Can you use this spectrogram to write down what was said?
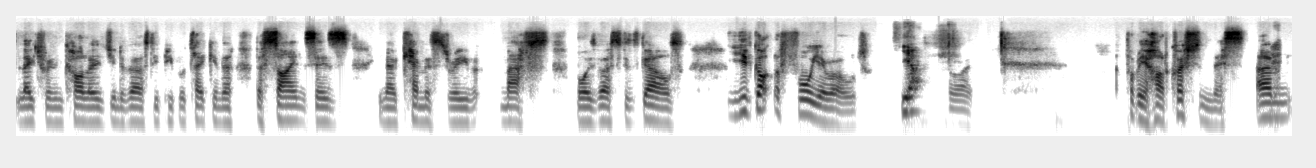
later in college, university, people taking the the sciences, you know, chemistry, maths, boys versus girls. You've got the four year old. Yeah. All right. Probably a hard question. This. Um,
